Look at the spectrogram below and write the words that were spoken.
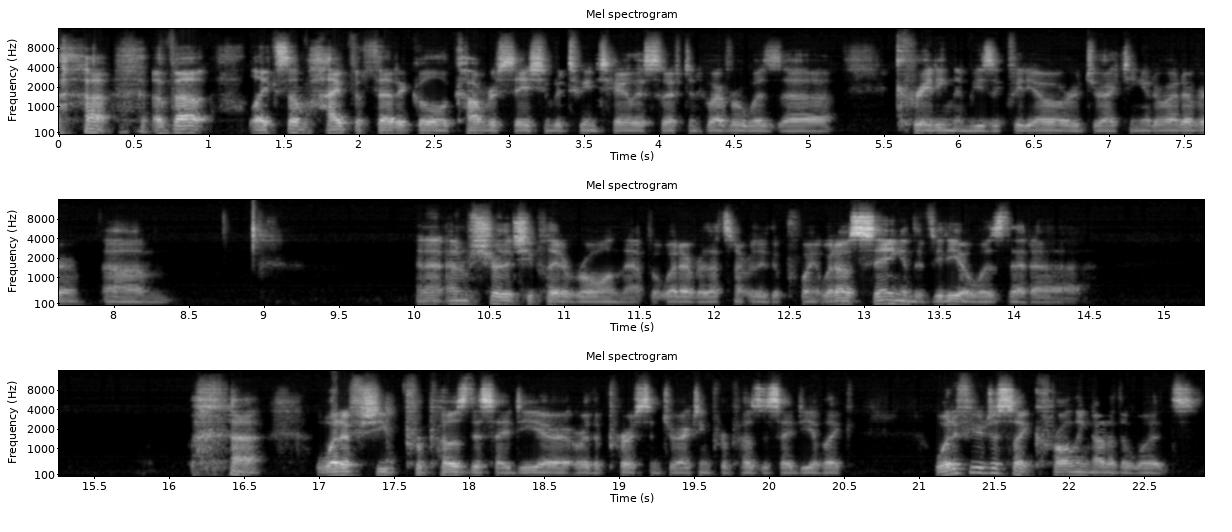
about like some hypothetical conversation between Taylor Swift and whoever was uh, creating the music video or directing it or whatever. Um, and I, I'm sure that she played a role in that, but whatever. That's not really the point. What I was saying in the video was that. What if she proposed this idea or the person directing proposed this idea of like what if you're just like crawling out of the woods?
